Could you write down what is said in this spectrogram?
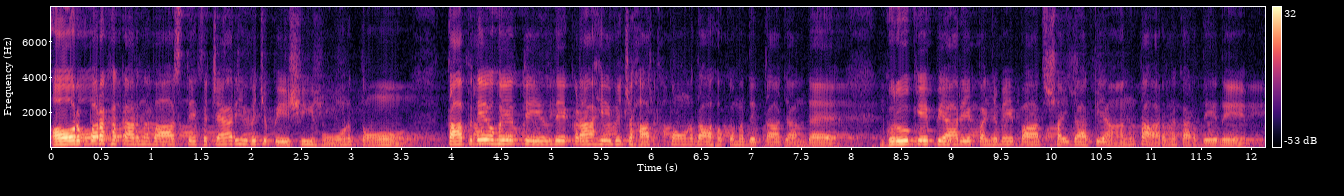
ਔਰ ਪਰਖ ਕਰਨ ਵਾਸਤੇ ਕਚਹਿਰੀ ਵਿੱਚ ਪੇਸ਼ੀ ਹੋਣ ਤੋਂ ਤਪਦੇ ਹੋਏ ਤੇਲ ਦੇ ਕੜਾਹੇ ਵਿੱਚ ਹੱਥ ਪਾਉਣ ਦਾ ਹੁਕਮ ਦਿੱਤਾ ਜਾਂਦਾ ਹੈ। ਗੁਰੂ ਕੇ ਪਿਆਰੇ ਪੰਜਵੇਂ ਪਾਤਸ਼ਾਹੀ ਦਾ ਧਿਆਨ ਧਾਰਨ ਕਰਦੇ ਨੇ।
